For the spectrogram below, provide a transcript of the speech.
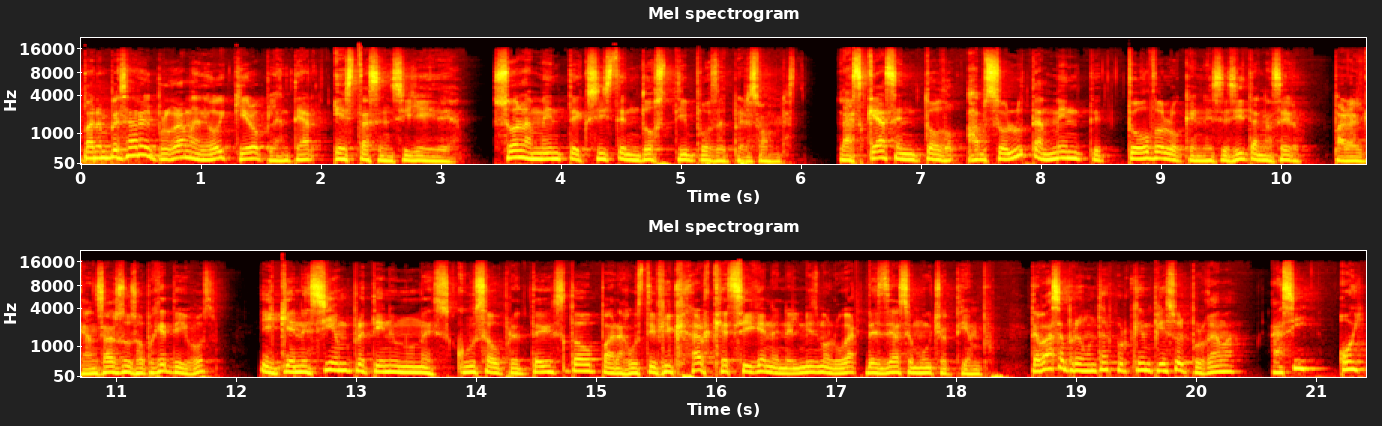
Para empezar el programa de hoy quiero plantear esta sencilla idea. Solamente existen dos tipos de personas. Las que hacen todo, absolutamente todo lo que necesitan hacer para alcanzar sus objetivos y quienes siempre tienen una excusa o pretexto para justificar que siguen en el mismo lugar desde hace mucho tiempo. Te vas a preguntar por qué empiezo el programa así, hoy.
